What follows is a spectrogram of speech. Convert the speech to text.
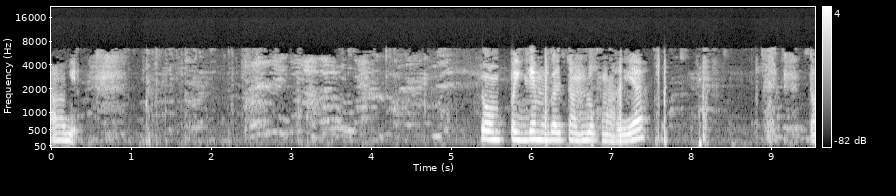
आ गया। तो हम पहले मुगल तो हम लोग मार गया तो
